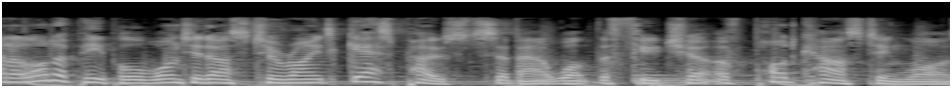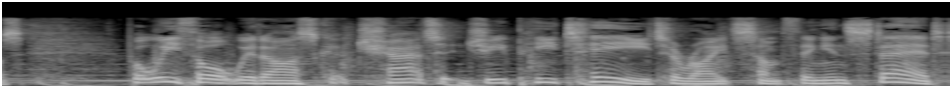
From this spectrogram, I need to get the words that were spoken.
And a lot of people wanted us to write guest posts about what the future of podcasting was but we thought we'd ask ChatGPT to write something instead.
